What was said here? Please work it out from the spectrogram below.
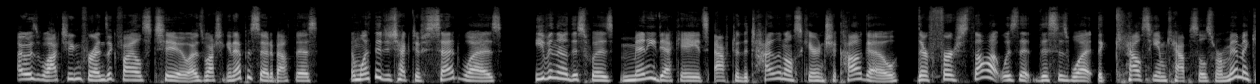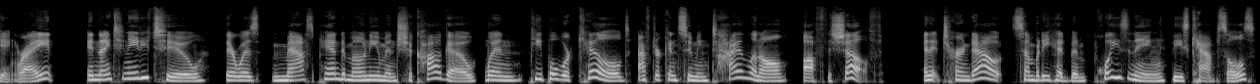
I was watching Forensic Files 2. I was watching an episode about this, and what the detective said was even though this was many decades after the Tylenol scare in Chicago, their first thought was that this is what the calcium capsules were mimicking, right? In 1982, there was mass pandemonium in Chicago when people were killed after consuming Tylenol off the shelf. And it turned out somebody had been poisoning these capsules.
